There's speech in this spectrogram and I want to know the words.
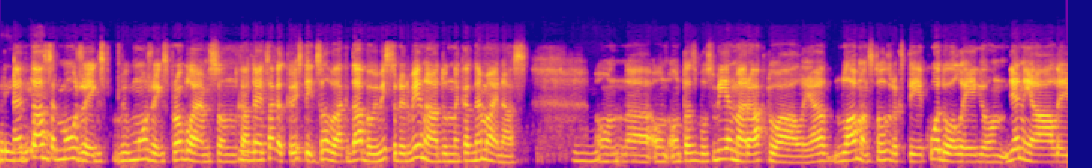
brīvi. Tās ir mūžīgas, mūžīgas problēmas, un, kā mm. teica, tagad Kristīna cilvēka daba visur ir vienāda un nekad nemainās. Mm. Un, un, un tas būs vienmēr aktuāli. Ja? Lamans to uzrakstīja kodolīgi un ģeniāli.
